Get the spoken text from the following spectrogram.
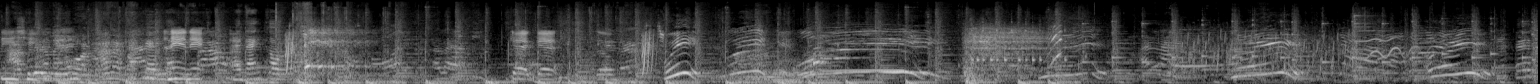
นี่ฉีกนี่นี่ไอ้ดังกงอะไรแกะแกะ เร็วอุ้ยอุ้ยอุ้ยอุ้ยอุ้ยสีแค่ด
